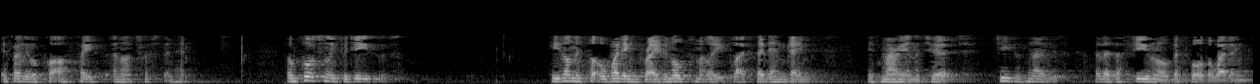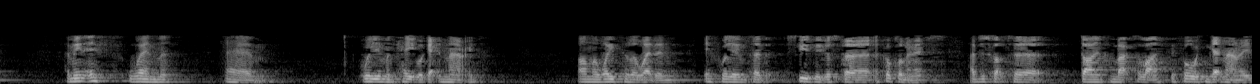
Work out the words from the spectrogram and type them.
if only we'll put our faith and our trust in Him. Unfortunately for Jesus, he's on this sort of wedding parade, and ultimately, like I say, the end game is marrying the church. Jesus knows that there's a funeral before the wedding. I mean, if when um, William and Kate were getting married, on the way to the wedding, if William said, Excuse me, just for a couple of minutes, I've just got to die and come back to life before we can get married,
